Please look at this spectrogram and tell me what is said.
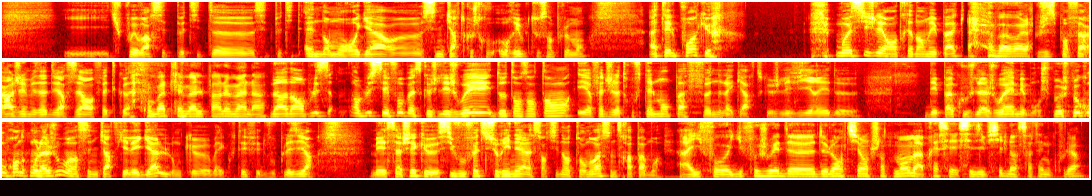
tu pouvais voir cette petite, euh, cette petite haine dans mon regard. Euh, c'est une carte que je trouve horrible, tout simplement. À tel point que moi aussi, je l'ai rentré dans mes packs. Ah bah voilà. Juste pour faire rager mes adversaires, en fait, quoi. Combattre le mal par le mal, hein. Non, non, en plus, en plus c'est faux parce que je l'ai joué de temps en temps et en fait, je la trouve tellement pas fun, la carte, que je l'ai virée de des packs où je la jouais. Mais bon, je peux, je peux comprendre qu'on la joue, hein. C'est une carte qui est légale, donc euh, bah écoutez, faites-vous plaisir. Mais sachez que si vous faites suriner à la sortie d'un tournoi, ce ne sera pas moi. Ah, il faut, il faut jouer de, de l'anti-enchantement, mais après, c'est difficile dans certaines couleurs.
